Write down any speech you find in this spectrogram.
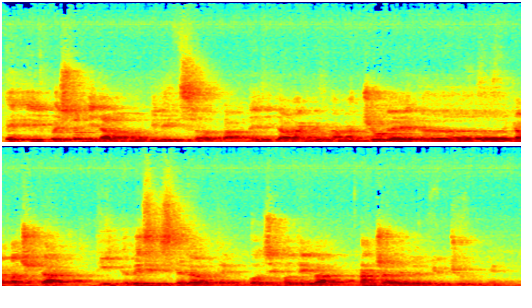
e, questo gli dava morbidezza al pane, gli dava anche una maggiore eh, capacità di resistere al tempo, si poteva mangiare per più giorni.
